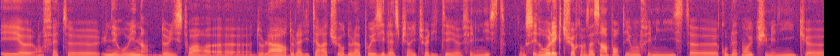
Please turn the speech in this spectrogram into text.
et euh, en fait une héroïne de l'histoire de l'art, de la littérature, de la poésie, de la spiritualité féministe. Donc c'est une relecture comme ça, c'est un panthéon féministe euh, complètement œcuménique euh,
